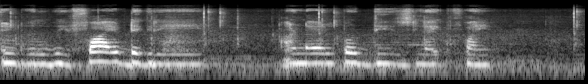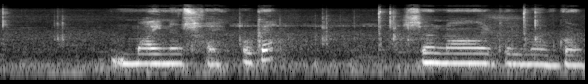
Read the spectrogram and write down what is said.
It will be 5 degree. And I will put these like 5 minus 5 okay? So now it will move good.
